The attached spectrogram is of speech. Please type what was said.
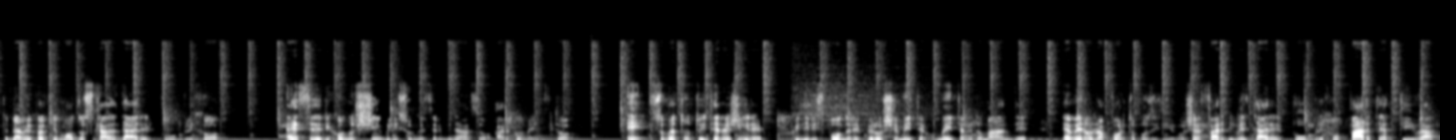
dobbiamo in qualche modo scaldare il pubblico essere riconoscibili su un determinato argomento e soprattutto interagire, quindi rispondere velocemente ai commenti, alle domande e avere un rapporto positivo, cioè far diventare il pubblico parte attiva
